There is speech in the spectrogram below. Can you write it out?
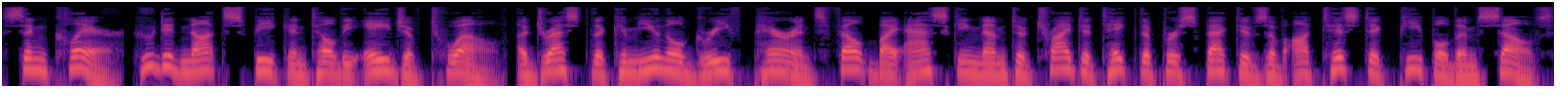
Sinclair, who did not speak until the age of 12, addressed the communal grief parents felt by asking them to try to take the perspectives of autistic people themselves,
